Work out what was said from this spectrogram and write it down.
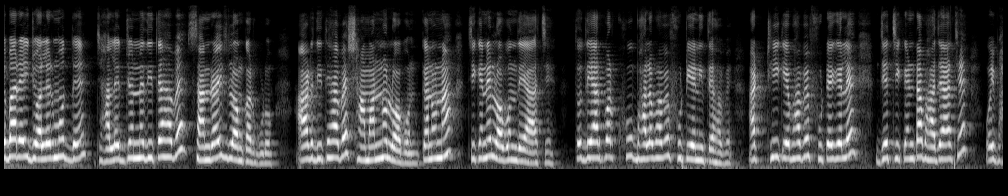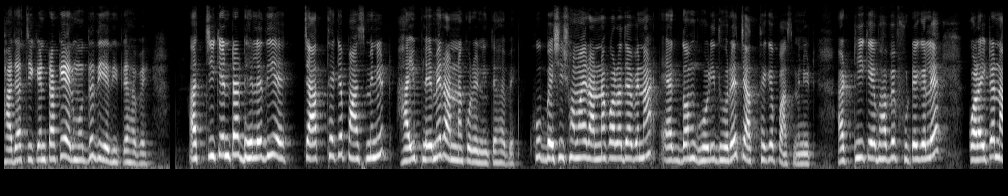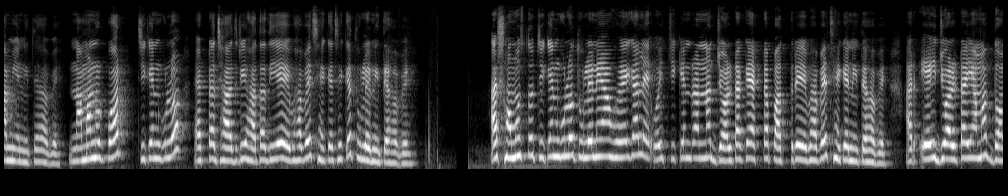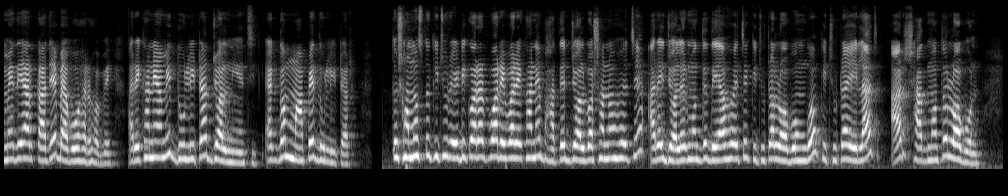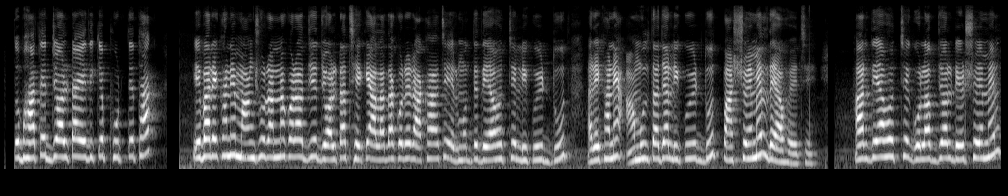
এবার এই জলের মধ্যে ঝালের জন্য দিতে হবে সানরাইজ লঙ্কার গুঁড়ো। আর দিতে হবে সামান্য লবণ। কেননা চিকেনে লবণ দেয়া আছে। তো দেওয়ার পর খুব ভালোভাবে ফুটিয়ে নিতে হবে। আর ঠিক এভাবে ফুটে গেলে যে চিকেনটা ভাজা আছে, ওই ভাজা চিকেনটাকে এর মধ্যে দিয়ে দিতে হবে। আর চিকেনটা ঢেলে দিয়ে চার থেকে পাঁচ মিনিট হাই ফ্লেমে রান্না করে নিতে হবে। খুব বেশি সময় রান্না করা যাবে না, একদম ঘড়ি ধরে চার থেকে পাঁচ মিনিট। আর ঠিক এভাবে ফুটে গেলে কড়াইটা নামিয়ে নিতে হবে। নামানোর পর চিকেনগুলো একটা ঝাঁঝরি হাতা দিয়ে এভাবে ছেঁকে ছেঁকে তুলে নিতে হবে। আর সমস্ত চিকেনগুলো তুলে নেওয়া হয়ে গেলে ওই চিকেন রান্নার জলটাকে একটা পাত্রে এভাবে ছেঁকে নিতে হবে। আর এই জলটাই আমার দমে দেওয়ার কাজে ব্যবহার হবে। আর এখানে আমি দু লিটার জল নিয়েছি, একদম মাপে দু লিটার। তো সমস্ত কিছু রেডি করার পর এবার এখানে ভাতের জল বসানো হয়েছে। আর এই জলের মধ্যে দেয়া হয়েছে কিছুটা লবঙ্গ, কিছুটা এলাচ আর স্বাদ মতো লবণ। তো ভাতের জলটা এদিকে ফুটতে থাক। এবার এখানে মাংস রান্না করার যে জলটা ছেঁকে আলাদা করে রাখা আছে, এর মধ্যে দেয়া হচ্ছে লিকুইড দুধ। আর এখানে আমুল তাজা লিকুইড দুধ পাঁচশো এমএল দেওয়া হয়েছে। আর দেয়া হচ্ছে গোলাপ জল দেড়শো এমএল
